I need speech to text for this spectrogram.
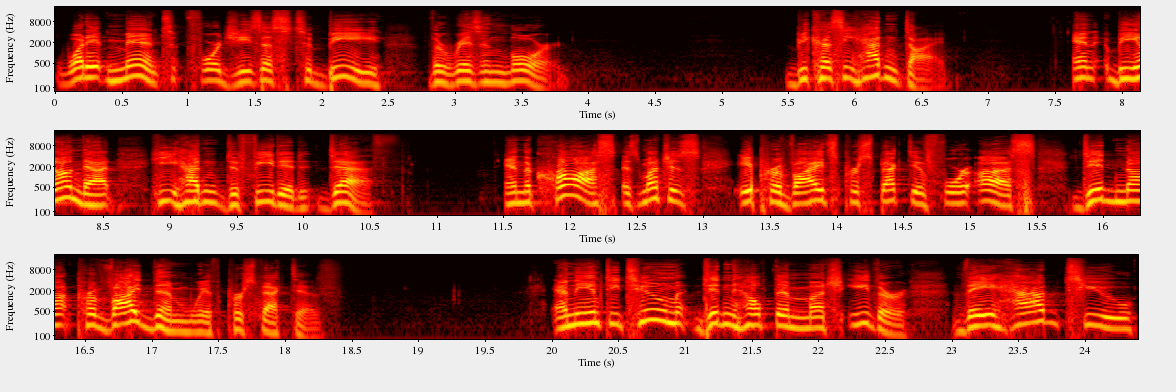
what it meant for Jesus to be the risen Lord because he hadn't died. And beyond that, he hadn't defeated death. And the cross, as much as it provides perspective for us, did not provide them with perspective. And the empty tomb didn't help them much either. They had to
